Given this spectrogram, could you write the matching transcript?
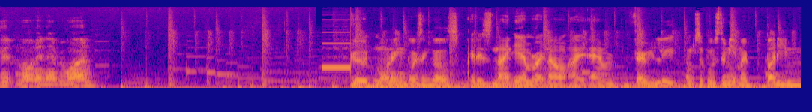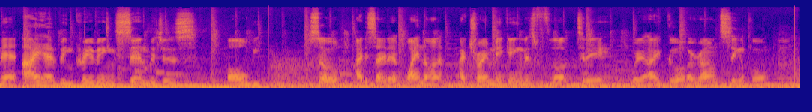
Good morning, everyone. Good morning, boys and girls. It is 9 a.m. right now. I am very late. I'm supposed to meet my buddy Matt. I have been craving sandwiches all week. So I decided why not I try making this vlog today where I go around Singapore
